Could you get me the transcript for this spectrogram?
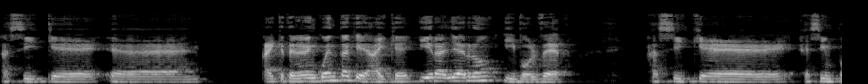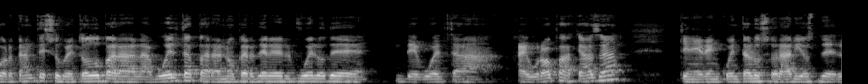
Así que eh, hay que tener en cuenta que hay que ir al Hierro y volver. Así que es importante, sobre todo para la vuelta, para no perder el vuelo de, de vuelta a Europa, a casa, tener en cuenta los horarios del,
